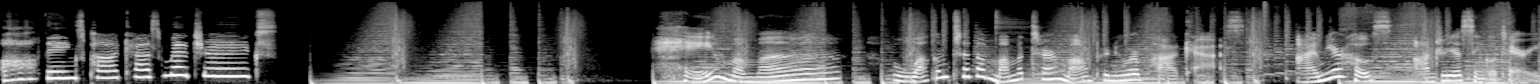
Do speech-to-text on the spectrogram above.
all things podcast metrics. Hey, mama. Welcome to the Mama Turned Mompreneur podcast. I'm your host, Andrea Singletary,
